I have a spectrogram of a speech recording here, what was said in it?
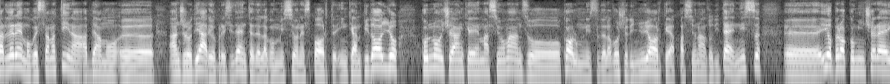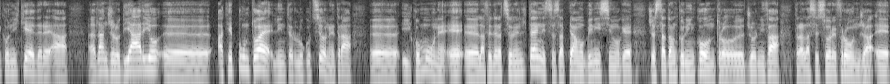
Parleremo questa mattina, abbiamo eh, Angelo Diario, presidente della commissione sport in Campidoglio, con noi c'è anche Massimo Manzo, columnist della Voce di New York e appassionato di tennis. Eh, io però comincerei con il chiedere a ad Angelo Diario eh, a che punto è l'interlocuzione tra eh, il Comune e eh, la Federazione del Tennis. Sappiamo benissimo che c'è stato anche un incontro eh, giorni fa tra l'assessore Frongia e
